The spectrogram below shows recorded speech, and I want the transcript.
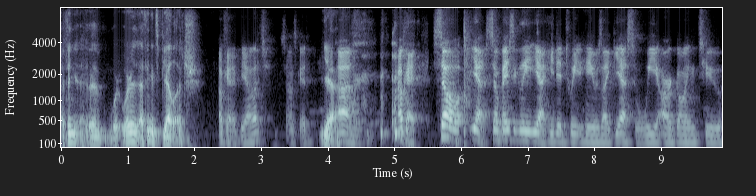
I think uh, where, where I think it's Bjelic. Okay, Bjelic. Sounds good. Yeah. Um, okay. So yeah. So basically, yeah, he did tweet. He was like, "Yes, we are going to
